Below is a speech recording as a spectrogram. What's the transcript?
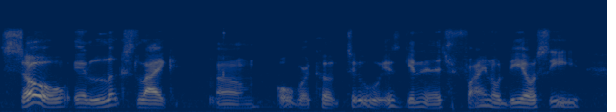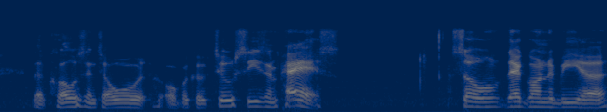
So it looks like um, Overcooked 2 is getting its final DLC, the closing to Over- Overcooked 2 season pass. So they're going to be, uh,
